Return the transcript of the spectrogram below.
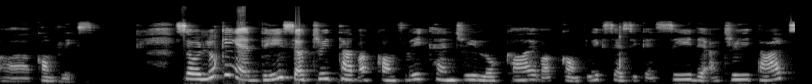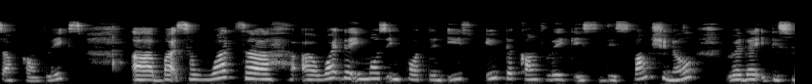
uh, conflicts so looking at this, uh, three type of conflict and three loci of conflicts. As you can see, there are three types of conflicts. Uh, but so what, uh, uh, what the most important is, if the conflict is dysfunctional, whether it is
